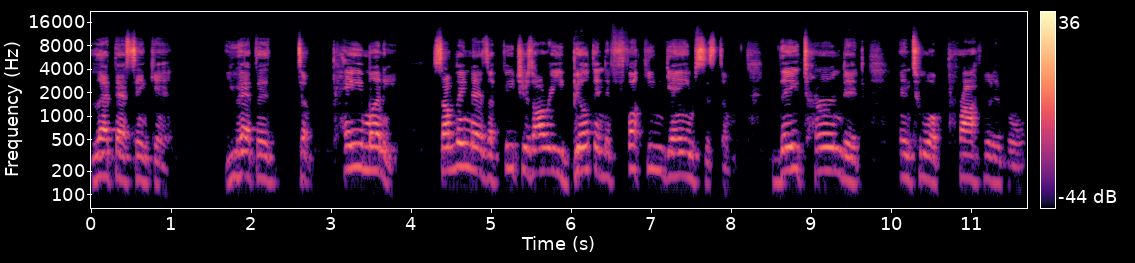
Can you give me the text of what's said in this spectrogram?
Let that sink in. You had to, to pay money. Something that's a feature is already built in the fucking game system. They turned it into a profitable,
